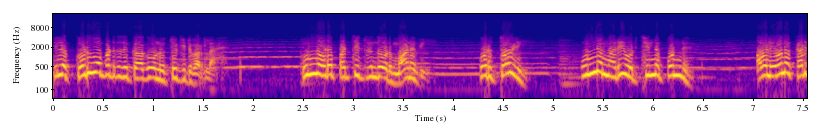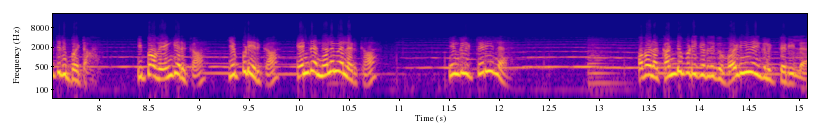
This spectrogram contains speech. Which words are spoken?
இல்ல கொடுமைப்படுத்துறதுக்காக ஒன்னு தூக்கிட்டு வரல. உன்னோட படிச்சுட்டு இருந்த ஒரு மாணவி ஒரு தோழி உன்ன மாதிரி ஒரு சின்ன பொண்ணு அவளை எவனோ கடத்திட்டு போயிட்டான். இப்ப அவ எங்க இருக்கா? எப்படி இருக்கா? எந்த நிலைமையில இருக்கா? எங்களுக்கு தெரியல. அவளை கண்டுபிடிக்கிறதுக்கு வழியும் எங்களுக்கு தெரியல.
